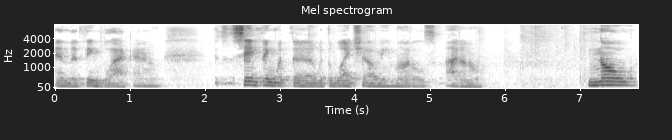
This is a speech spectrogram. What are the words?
and the thing black? I don't know. Same thing with the with the white Xiaomi models. I don't know. No,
